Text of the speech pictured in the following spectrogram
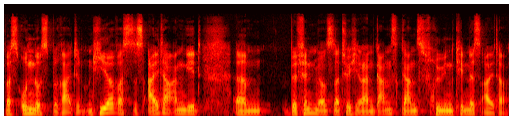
was Unlust bereitet. Und hier, was das Alter angeht, ähm, befinden wir uns natürlich in einem ganz, ganz frühen Kindesalter.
